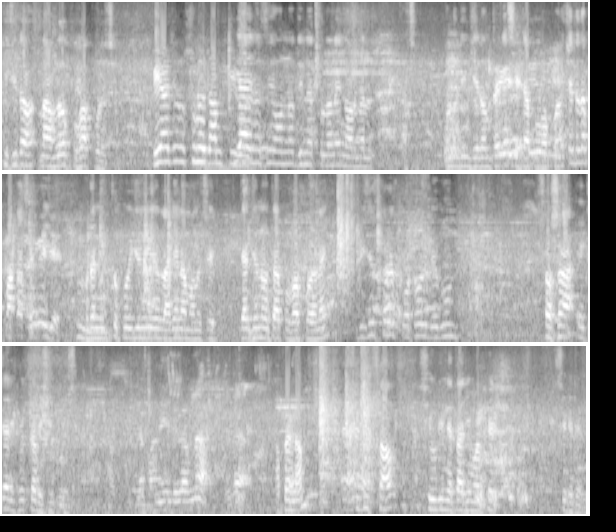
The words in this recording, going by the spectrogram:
কিছুটা না হলেও প্রভাব পড়েছে। পেঁয়াজ রসুনের দাম কি পেঁয়াজ রসুন অন্য দিনের তুলনায় নর্মাল আছে। অন্য দিন যেরকম থাকে সেটা প্রভাব পড়ে সেটা তো পাতা সবজি। ওটা নিত্য প্রয়োজনীয় লাগে না মানুষের। যার জন্য ওটা প্রভাব পড়ে নাই বিশেষ করে পটল বেগুন শশা এটার ইফেক্টটা বেশি পড়েছে। আপনার নাম? Sujit Sau Siuri Netaji market secretary.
